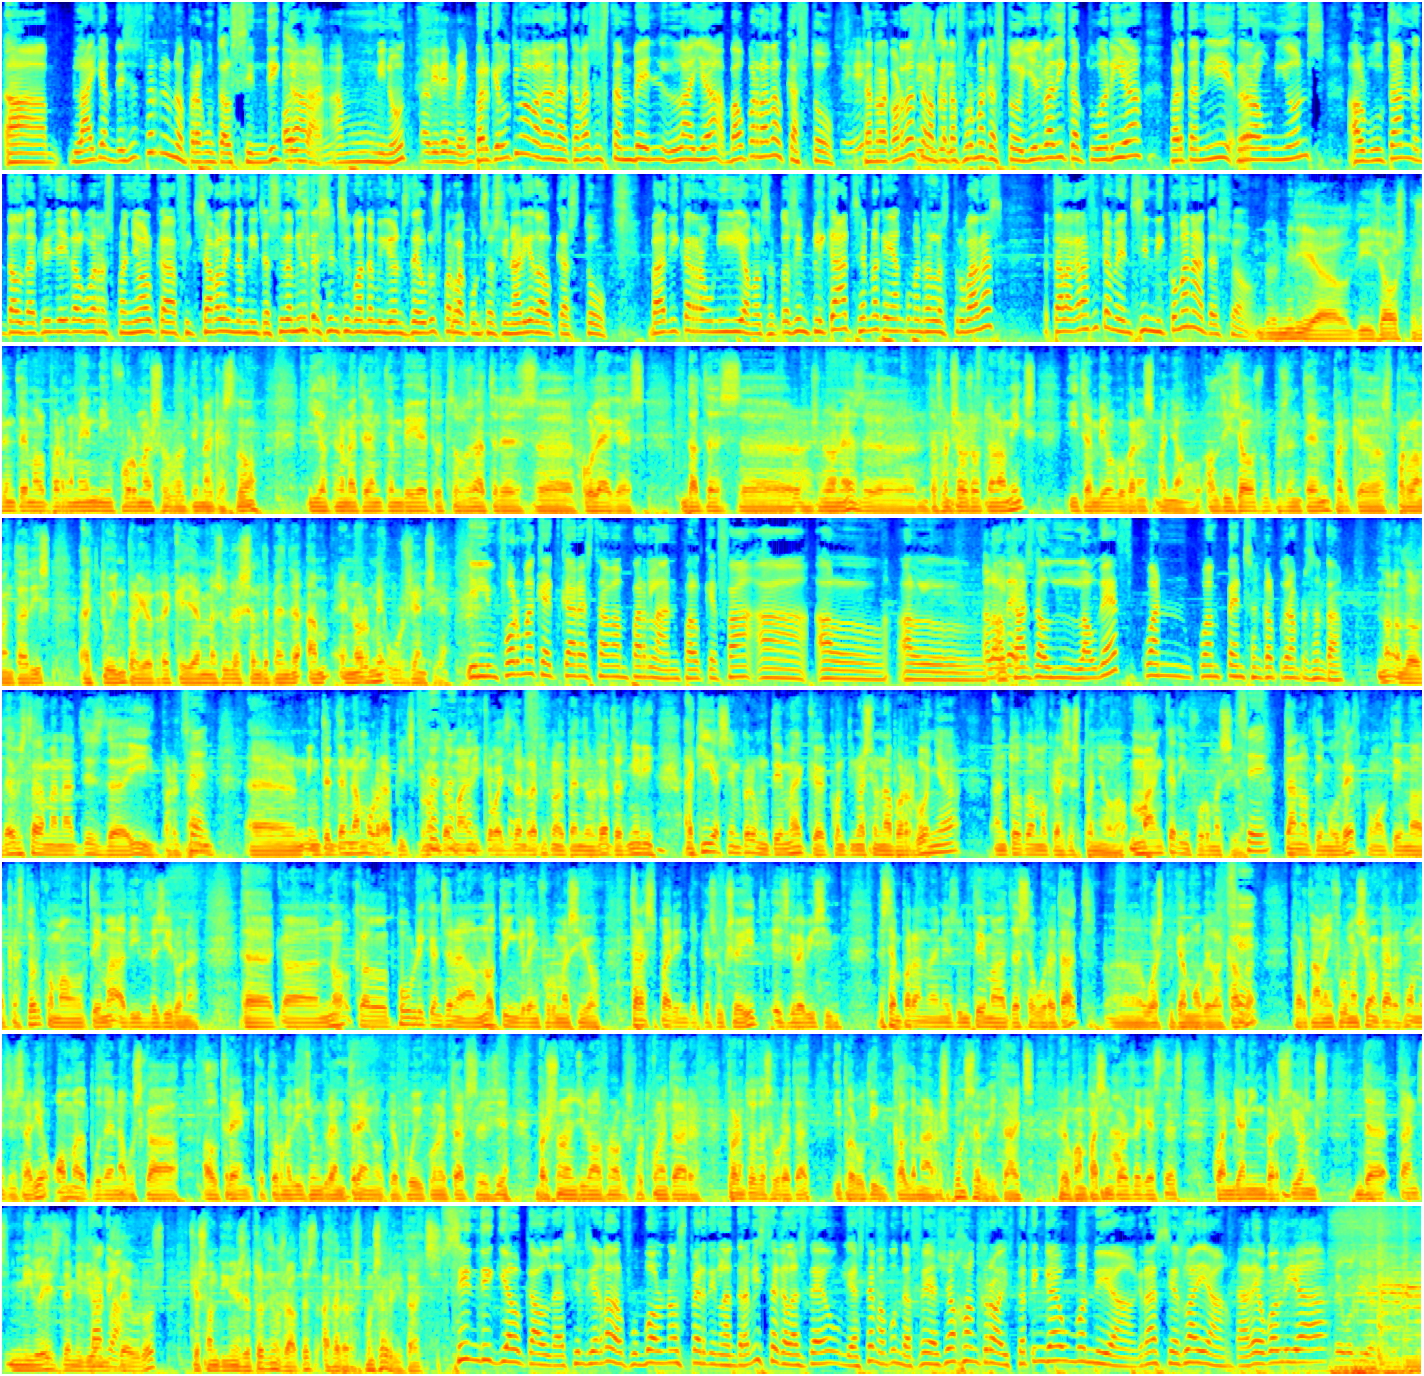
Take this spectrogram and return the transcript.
Uh, Laia, em deixes fer-li una pregunta al síndic oh, en un minut? Evidentment. Perquè l'última vegada que vas estar amb ell, Laia, vau parlar del Castor. Sí. Te'n recordes? Sí, de la sí, plataforma sí. Castor. I ell va dir que actuaria per tenir reunions al voltant del decret llei del govern espanyol que fixava la indemnització de 1.350 milions d'euros per la concessionària del Castor. Va dir que reuniria amb els sectors implicats. Sembla que ja han començat les trobades Telegràficament, síndic, com ha anat això? Doncs miri, el dijous presentem al Parlament l'informe sobre el tema Castor i el trametrem també a tots els altres eh, col·legues d'altres eh, zones, eh, defensors autonòmics i també el govern espanyol. El dijous ho presentem perquè els parlamentaris actuïn, perquè jo crec que hi ha mesures que s'han de prendre amb enorme urgència. I l'informe aquest que ara estàvem parlant pel que fa a, al, al, al cas del l'AUDEF, quan, quan pensen que el podran presentar? No, el deu estar demanat des d'ahir, per tant, sí. eh, intentem anar molt ràpids, però no demani que vagi tan ràpid que no depèn de nosaltres. Miri, aquí hi ha sempre un tema que continua sent una vergonya en tota la democràcia espanyola. Manca d'informació. Sí. Tant el tema UDEF com el tema Castor com el tema Adif de Girona. Eh, que, no, que el públic en general no tingui la informació transparent del que ha succeït és gravíssim. Estem parlant, a més, d'un tema de seguretat. Eh, ho ha explicat molt bé l'alcalde. Sí. Per tant, la informació encara és molt més necessària. Hom ha de poder anar a buscar el tren, que torna a dir un gran tren, el que pugui connectar-se a Barcelona en Girona, de forma que es pot connectar ara, però amb tota seguretat. I per últim, cal demanar responsabilitats, perquè quan passin ah. coses d'aquestes, quan hi ha inversions de tants milers de milions clar. d'euros, que són diners de tots nosaltres, ha d'haver responsabilitats. Síndic i alcalde, si els hi agrada el futbol, no es perdin l'entrevista que a les 10 li estem a punt de fer a Johan Cruyff. Que tingueu un bon dia. Gràcies, Laia. Adéu, bon dia. Adéu, bon dia.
